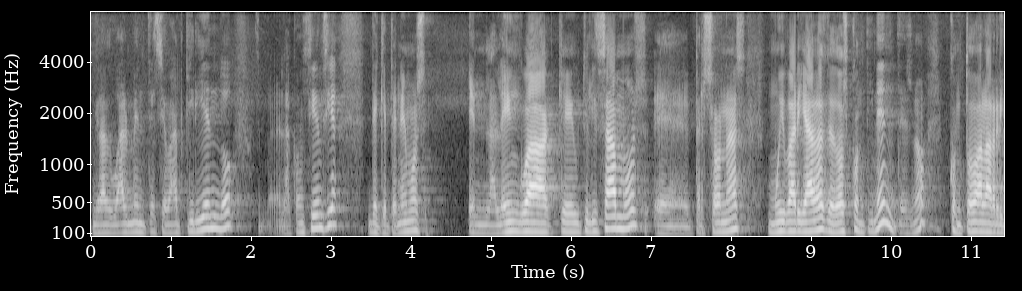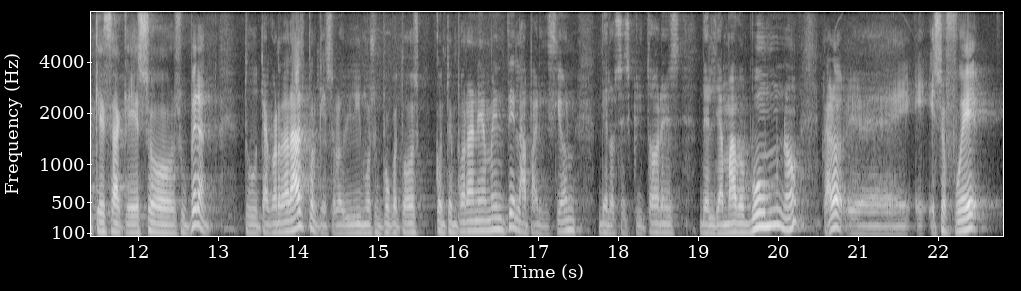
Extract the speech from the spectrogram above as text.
gradualmente se va adquiriendo, la conciencia, de que tenemos en la lengua que utilizamos eh, personas muy variadas de dos continentes, ¿no? con toda la riqueza que eso supera. Tú te acordarás, porque eso lo vivimos un poco todos contemporáneamente, la aparición de los escritores del llamado boom. ¿no? Claro, eh, eso fue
